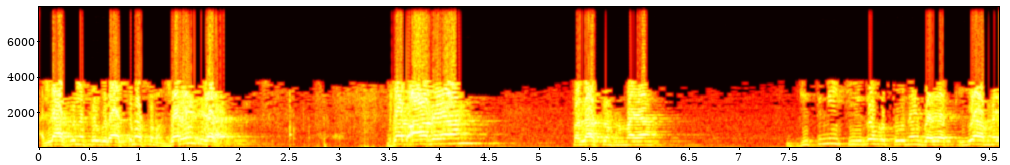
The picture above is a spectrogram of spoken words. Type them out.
اللہ سے نے پھر سنو سنو، ضرور ذرا جب آ گیا، تو اللہ سے فرمایا، جتنی چیزوں کو تو نے بیعت کیا، میں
